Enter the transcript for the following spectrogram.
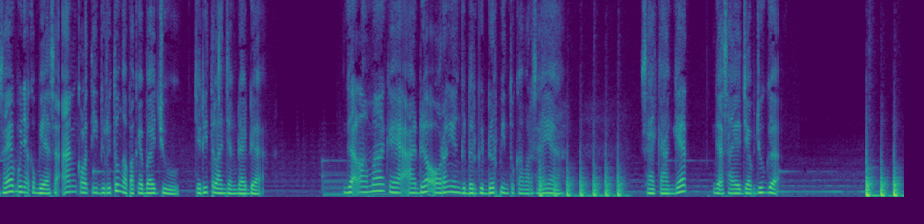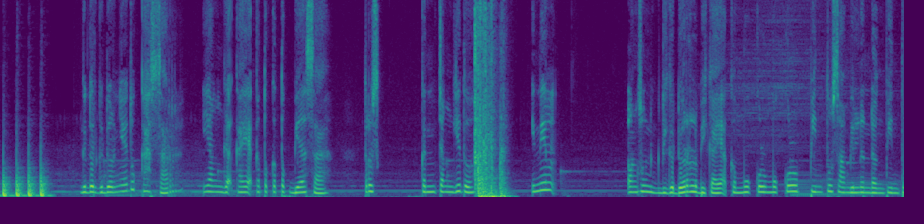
Saya punya kebiasaan kalau tidur itu nggak pakai baju, jadi telanjang dada. Gak lama kayak ada orang yang geder-geder pintu kamar saya. Saya kaget, gak saya jawab juga. Gedor-gedornya itu kasar, yang gak kayak ketuk-ketuk biasa. Terus kenceng gitu. Ini langsung digedor lebih kayak kemukul-mukul pintu sambil nendang pintu.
